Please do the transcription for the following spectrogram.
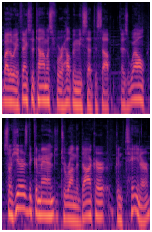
By the way, thanks to Thomas for helping me set this up as well. So here's the command to run the Docker container.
